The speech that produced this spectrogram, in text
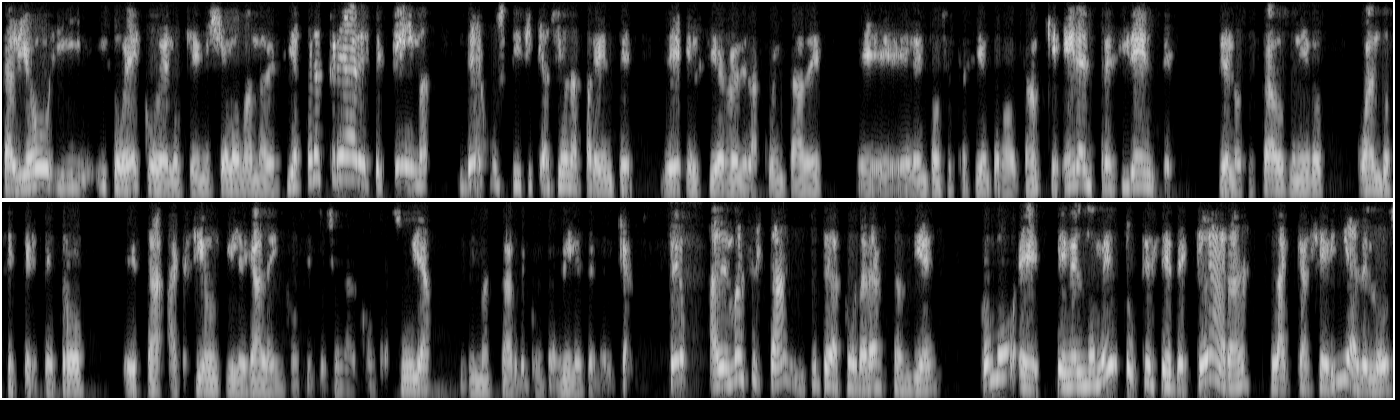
salió y hizo eco de lo que Michelle Obama decía para crear este clima de justificación aparente del cierre de la cuenta de eh, el entonces presidente Donald Trump, que era el presidente de los Estados Unidos cuando se perpetró esta acción ilegal e inconstitucional contra suya y más tarde contra miles de americanos. Pero además está, y tú te acordarás también, como eh, en el momento que se declara la cacería de los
